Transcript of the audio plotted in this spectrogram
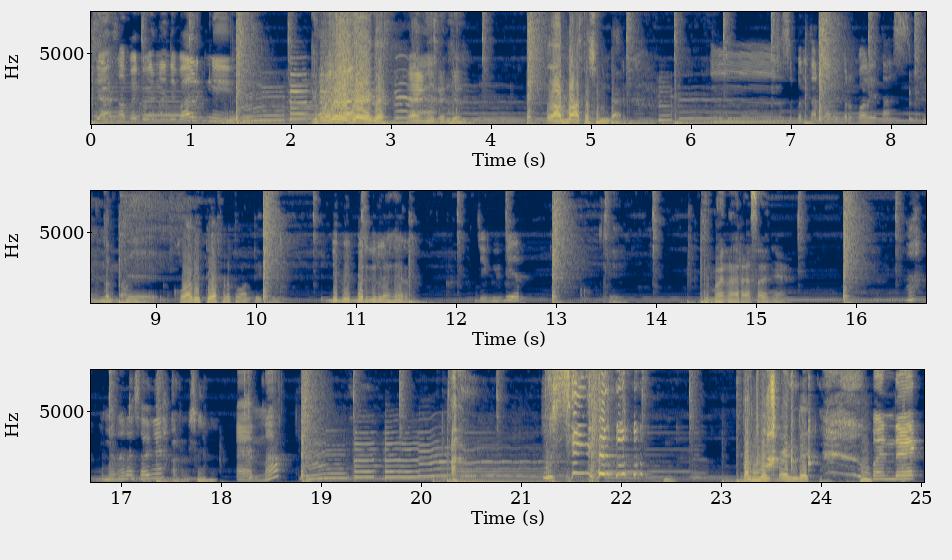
Jangan sampai gue nanya balik nih. Gimana? Gue, gue, gue. Lanjut lanjut. lama atau sebentar Hmm, sebentar tapi berkualitas. Oke, quality over quantity. Di bibir di leher. Di bibir. Oke. Gimana rasanya? Hah, gimana rasanya? Rasanya. Enak? Pusing Panjang pendek. pendek.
